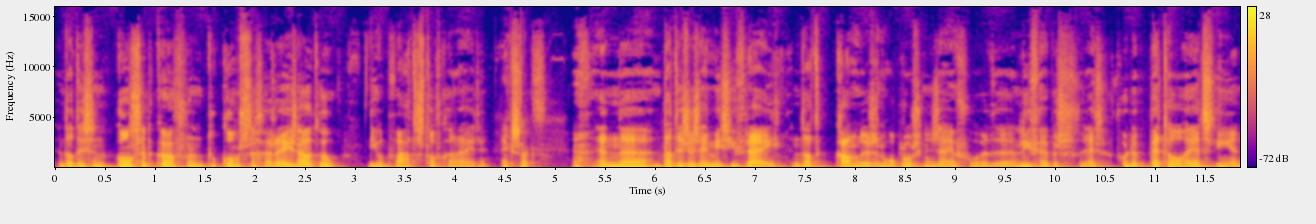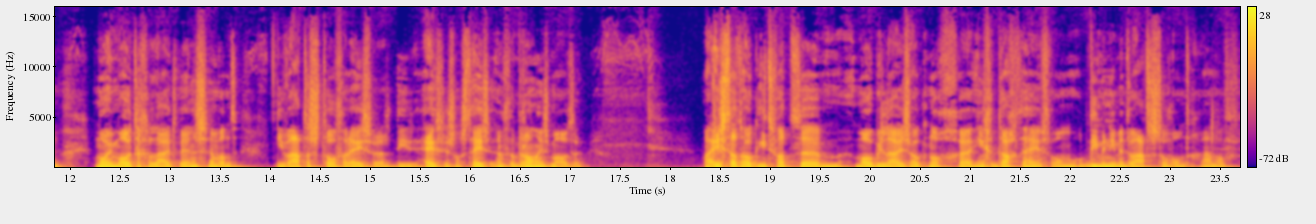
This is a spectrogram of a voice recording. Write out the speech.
En dat is een conceptcar voor een toekomstige raceauto die op waterstof kan rijden. Exact. En eh, dat is dus emissievrij. En dat kan dus een oplossing zijn voor de liefhebbers, voor de petrolheads die een mooi motorgeluid wensen. Want die waterstofracer die heeft dus nog steeds een verbrandingsmotor. Maar is dat ook iets wat eh Mobilize ook nog eh, in gedachten heeft om op die manier met waterstof om te gaan? Of?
